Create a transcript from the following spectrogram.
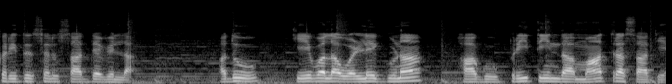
ಖರೀದಿಸಲು ಸಾಧ್ಯವಿಲ್ಲ. ಅದು ಕೇವಲ ಒಳ್ಳೆ ಗುಣ ಹಾಗೂ ಪ್ರೀತಿಯಿಂದ ಮಾತ್ರ ಸಾಧ್ಯ.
